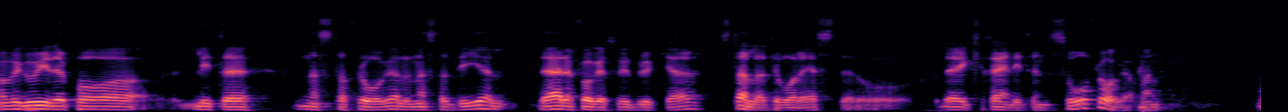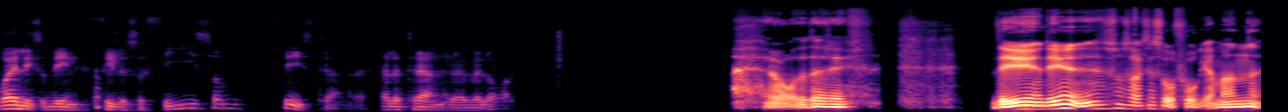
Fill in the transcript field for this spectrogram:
Om vi går vidare på lite nästa fråga eller nästa del. Det här är en fråga som vi brukar ställa till våra gäster och det är kanske en liten svår fråga men vad är liksom din filosofi som fystränare eller tränare överlag? Ja, det där är... Det är det är, som sagt en svår fråga, men äh,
